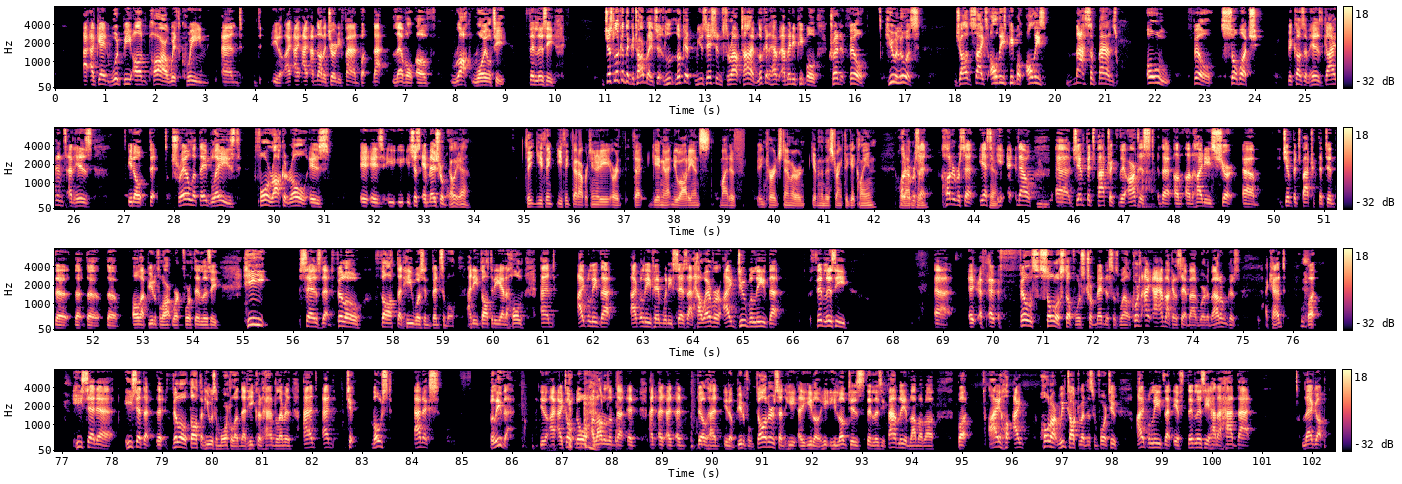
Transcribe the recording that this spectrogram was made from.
again would be on par with Queen, and you know I, I I'm not a Journey fan, but that level of rock royalty, Thin Lizzy. Just look at the guitar players. Just look at musicians throughout time. Look at how, how many people credit Phil, Huey Lewis, John Sykes, all these people, all these massive bands owe Phil so much because of his guidance and his, you know, the trail that they blazed for rock and roll is is, is it's just immeasurable. Oh yeah. So you think you think that opportunity or that gaining that new audience might have encouraged him or given them the strength to get clean? Hundred him? percent. Hundred percent. Yes. Yeah. He- now, uh, Jim Fitzpatrick, the artist that on, on Heidi's shirt, um, Jim Fitzpatrick that did the, the the the all that beautiful artwork for Thin Lizzy, he says that Philo thought that he was invincible and he thought that he had a hold. And I believe that. I believe him when he says that. However, I do believe that Thin Lizzy uh, Phil's solo stuff was tremendous as well. Of course, I, I'm not going to say a bad word about him because I can't. But he said uh, he said that, that Philo thought that he was immortal and that he could handle everything, and and most addicts believe that. You know, I, I don't know a lot of them that and and, and and Phil had you know beautiful daughters and he uh, you know he, he loved his Thin Lizzy family and blah blah blah. But I I wholeheart we've talked about this before too. I believe that if Thin Lizzy had a had that leg up,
